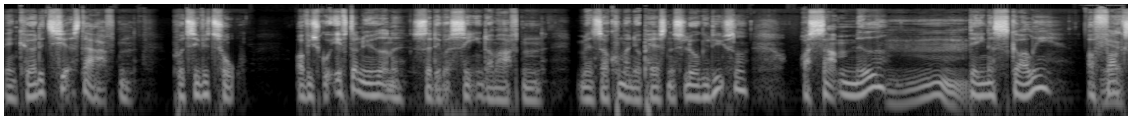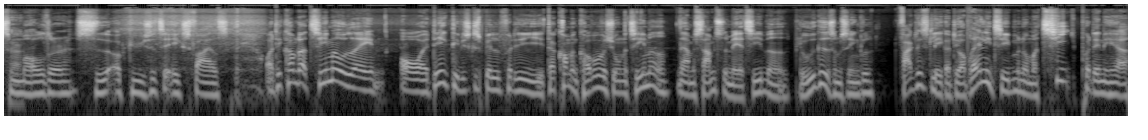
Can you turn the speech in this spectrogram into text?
Den kørte tirsdag aften på TV2, og vi skulle efter nyhederne, så det var sent om aftenen. Men så kunne man jo passende slukke lyset, og sammen med mm. Dana Scully og Fox Ja, tak. Mulder sidde og gyse til X-Files. Og det kom der et tema ud af, og det er ikke det, vi skal spille, fordi der kom en coverversion af temaet, nærmest samtidig med, at temaet blev udgivet som single. Faktisk ligger det oprindelige tema nummer 10 på den her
